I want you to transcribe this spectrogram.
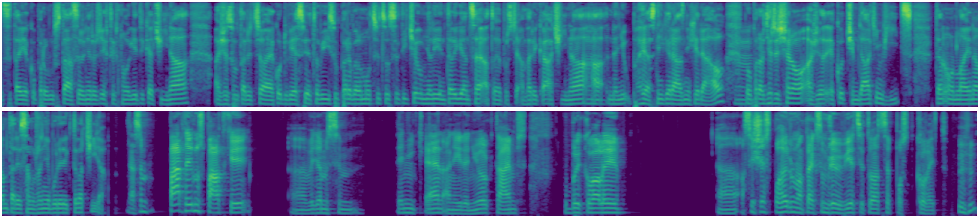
se tady jako prorůstá silně do těch technologií teďka Čína a že jsou tady třeba jako dvě světové super velmoci, co se týče umělé inteligence a to je prostě Amerika a Čína hmm. a není úplně jasný, která z nich je dál, hmm. popravdě řečeno a že jako čím dál tím víc ten online nám tady samozřejmě bude diktovat Čína. Já jsem pár týdnů zpátky uh, viděl, myslím, Deník N a někde New York Times publikovali uh, asi šest pohledů na to, jak se může vyvíjet situace post-covid. Mm-hmm.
